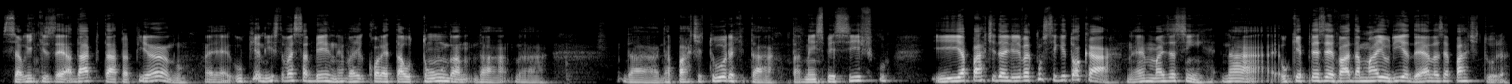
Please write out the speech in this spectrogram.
se alguém quiser adaptar para piano, é, o pianista vai saber, né? Vai coletar o tom da, da, da, da, da partitura, que está tá bem específico, e a partir dali ele vai conseguir tocar, né? Mas assim, na, o que é preservado, a maioria delas é a partitura.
